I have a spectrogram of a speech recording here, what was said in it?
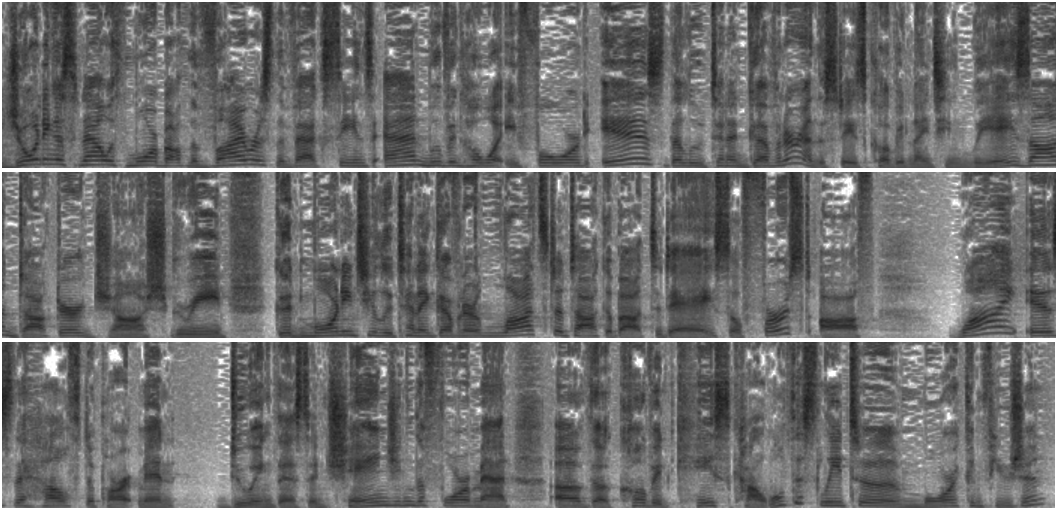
Joining us now with more about the virus, the vaccines, and moving Hawaii forward is the Lieutenant Governor and the state's COVID-19 liaison, Dr. Josh Green. Good morning to you, Lieutenant Governor. Lots to talk about today. So first off, why is the health department doing this and changing the format of the COVID case count? Won't this lead to more confusion?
